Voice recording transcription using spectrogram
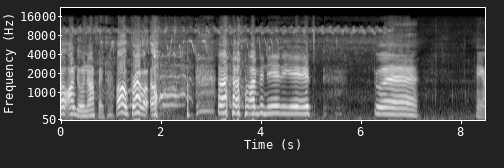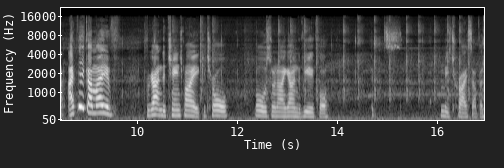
Oh, I'm doing nothing. Oh, crap! Oh. I'm an idiot! Hang on. I think I might have forgotten to change my control rules when I got in the vehicle. let me try something.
